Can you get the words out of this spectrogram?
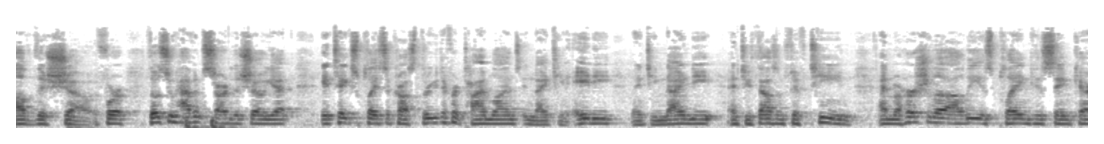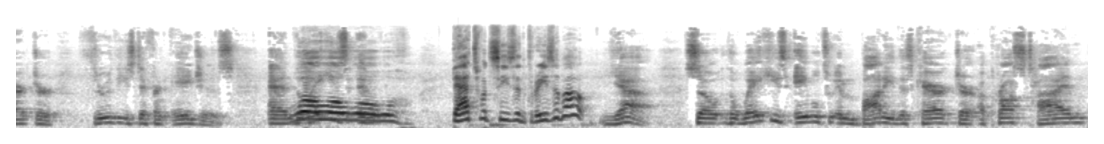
of this show. For those who haven't started the show yet, it takes place across three different timelines in 1980, 1990, and 2015, and Mahershala Ali is playing his same character through these different ages. And Whoa, whoa, whoa, em- whoa! That's what season three's about. yeah. So the way he's able to embody this character across time,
